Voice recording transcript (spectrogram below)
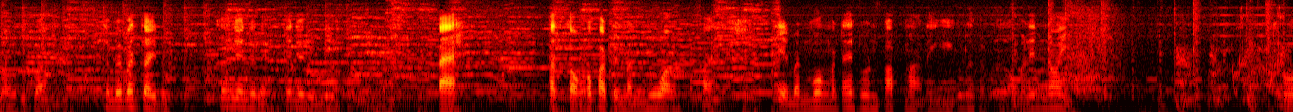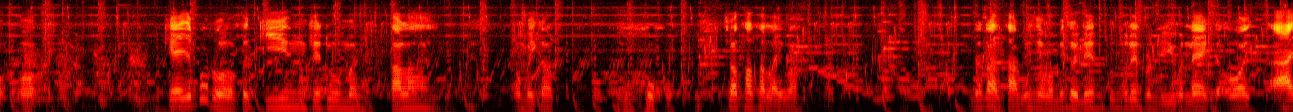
หน่อยดีกว่า ฉันไม่มั่นใจดู เครื่องยนต์อยู่ไหน เครื่องยนต์อยู่นี่ไปผัดสองก็ผัดเป็นมันม่วงไป เห็นมันม่วงมันได้โดนบัฟมาอะไรอย่างงี้ก็เลยแบบเออเอามาเล่นหน่อย อ้โอ้แกจะพูดว่าสกินแกดูมันตาลายโอ้ไม่ก็โอ้โหชอบท่าสไลด์ว่ะนั่นด่านสามนี่ไงมันไม่เคยเล่นเพิ่งมาเล่นวันนี้วันแรกเดี๋ยวโอ้ยอ้าย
